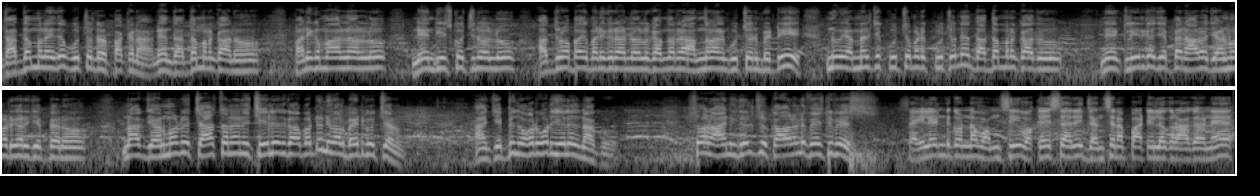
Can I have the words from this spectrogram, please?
దద్దమ్మలు అయితే కూర్చుంటారు పక్కన. నేను దద్దమ్మను కాను. పనికి మాలిన వాళ్ళు నేను తీసుకొచ్చిన వాళ్ళు అర్ధ రూపాయి పనికిరాని వాళ్ళకి అందరూ అందరాన్ని కూర్చొని పెట్టి నువ్వు ఎమ్మెల్సీ కూర్చోబెట్టి కూర్చొని నేను దద్దమ్మను కాదు. నేను క్లియర్గా చెప్పాను. ఆ రోజు జగన్మోహన్ గారికి చెప్పాను. నాకు జగన్మోహన్ గారు చేస్తానని చేయలేదు కాబట్టి నేను వాళ్ళు బయటకు వచ్చాను. ఆయన చెప్పింది ఒకటి కూడా చేయలేదు నాకు. సో ఆయనకు తెలుసు కావాలంటే ఫేస్ టు ఫేస్ సైలెంట్గా ఉన్న వంశీ ఒకేసారి జనసేన పార్టీలోకి రాగానే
